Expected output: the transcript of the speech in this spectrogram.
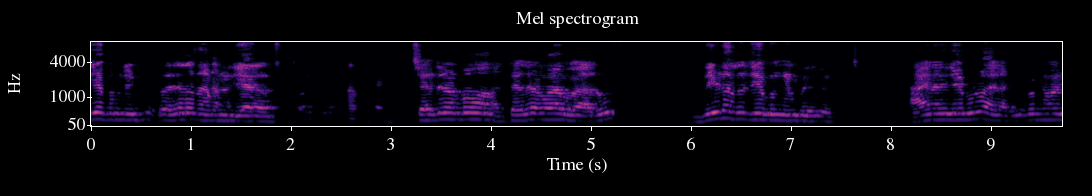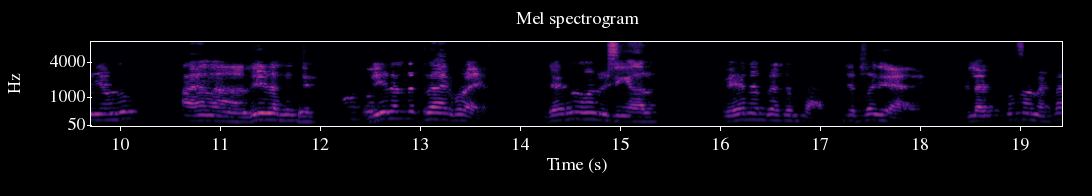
జీపం నుంచి ప్రజలను అభివృద్ధి చేయాల్సి చంద్రబాబు చంద్రబాబు గారు లీడర్ల జీపం నింపారు ఆయన జేబులు ఆయన అనుకున్న జేబులు ఆయన లీడర్ల జేబులు లీడర్ల ట్రాక్ కూడా జగన్మోహన్ రెడ్డి గారు వేరే ప్రజలు ఎట్లా చేయాలి. ఇలా కుటుంబం ఎట్లా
